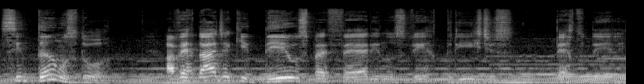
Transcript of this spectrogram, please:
sintamos dor. A verdade é que Deus prefere nos ver tristes perto dele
